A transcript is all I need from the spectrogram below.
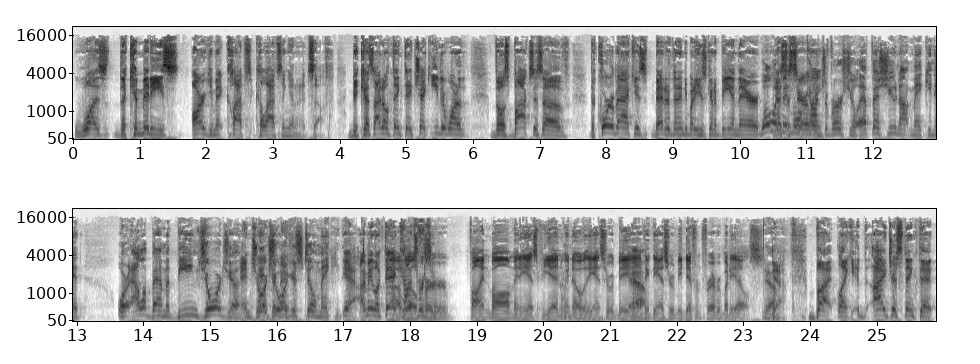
was the committee's argument collapse, collapsing in on itself because I don't think they check either one of those boxes of the quarterback is better than anybody who's going to be in there. What would have been more controversial, FSU not making it or Alabama beating Georgia And Georgia Georgia making it. still making it? Yeah, I mean, look, they had Uh, well, controversy. for Finebaum and ESPN, we know the answer would be. and Yeah. I think the answer would be different for everybody else. Yeah. yeah. But like I just think that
